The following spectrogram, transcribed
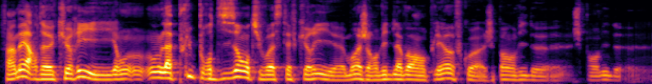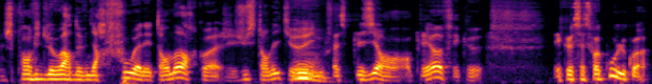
Enfin merde, Curry, on, l'a plus pour 10 ans, tu vois, Steph Curry. Moi, j'ai envie de l'avoir en playoff, quoi. J'ai pas envie de, j'ai pas envie de, j'ai pas envie de le voir devenir fou à des temps morts, quoi. J'ai juste envie qu'il hmm. nous fasse plaisir en, en playoff et que et que ça soit cool, quoi.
